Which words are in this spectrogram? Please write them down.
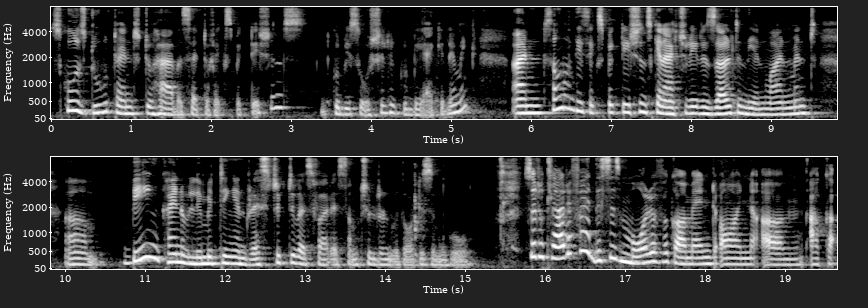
Schools do tend to have a set of expectations. It could be social, it could be academic. And some of these expectations can actually result in the environment um, being kind of limiting and restrictive as far as some children with autism go. So, to clarify, this is more of a comment on um, our cu-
